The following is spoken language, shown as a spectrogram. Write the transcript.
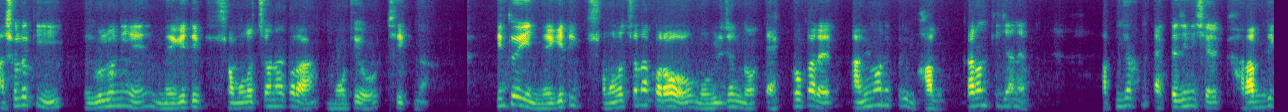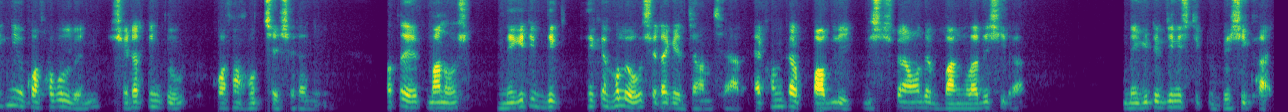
আসলে কি, এগুলো নিয়ে নেগেটিভ সমালোচনা করা মোটেও ঠিক না। কিন্তু এই নেগেটিভ সমালোচনা করাও মুভির জন্য এক প্রকারের আমি মনে করি ভালো। কারণ কি জানেন? আপনি যখন একটা জিনিসের খারাপ দিক নিয়ে কথা বলবেন সেটা কিন্তু কথা হচ্ছে সেটা নিয়ে। অতএব মানুষ নেগেটিভ দিক থেকে হলেও সেটাকে জানছে। আর এখনকার পাবলিক বিশেষ করে আমাদের বাংলাদেশিরা নেগেটিভ জিনিসটা একটু বেশি খায়।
